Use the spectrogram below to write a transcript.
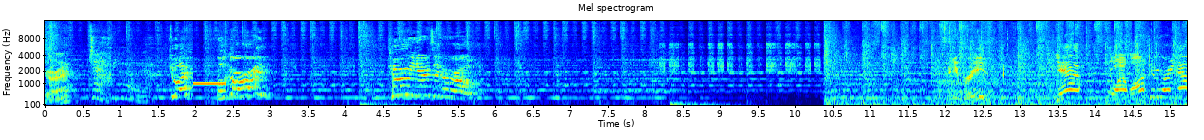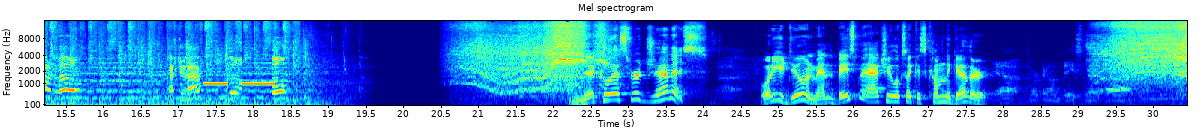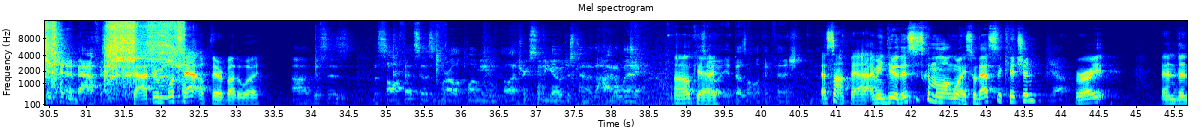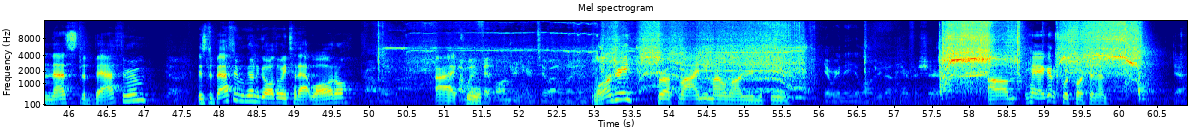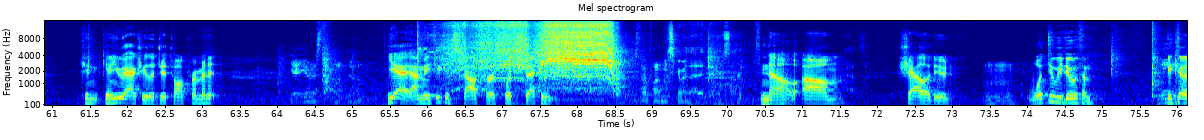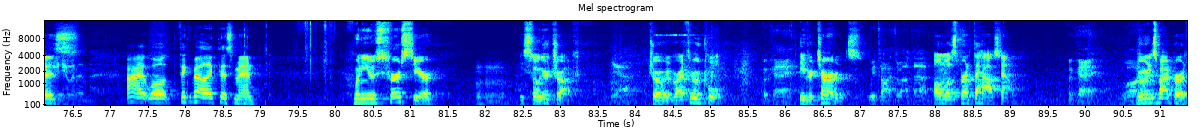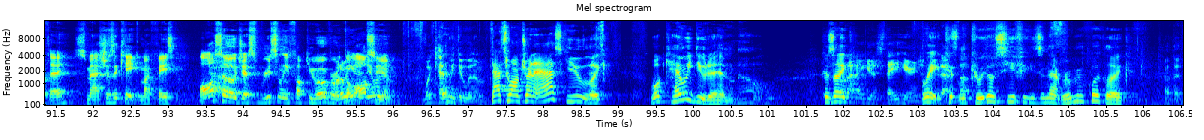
You alright? Jack, get out of there. Do I look alright? Two years in a row! Can you breathe? Yeah. Do I want to right now? No. After that little Nicholas Rugenus. What are you doing, man? The basement actually looks like it's coming together. Yeah, I'm working on basement, uh, kitchen and bathroom. Bathroom, what's that up there, by the way? Uh, this is the soffit, so this is where all the plumbing and electric's gonna go, just kind of the hideaway. Oh, So okay. it doesn't look unfinished. That's not bad. I mean, dude, this has come a long way. So that's the kitchen, Yeah. right? And then that's the bathroom. Is the bathroom going to go all the way to that wall at all? Probably. All right, cool. I might fit laundry in here too. I don't know yet. Laundry? Bro, come on. I need my own laundry machine. Yeah, we're gonna need your laundry down here for sure. Um, hey, I got a quick question then. Yeah. Can Can you actually legit talk for a minute? Yeah, you understand what I'm doing? Yeah, I mean, if you could stop for a quick second. There's no point in me screwing that in there. So. No. Um, shallow, dude. Mm-hmm. What do we do with him? Because- All right. Well, think about it like this, man. When he was first here, Mm-hmm. he stole your truck, Yeah. drove it right through a pool. Okay. He returns, We talked about that. almost burnt the house down. Okay. Well. ruins my birthday, smashes a cake in my face. Also, just recently fucked you over what with the we with lawsuit. What can we do with him? That's what I'm trying to ask you. Like, what can we do to I don't him? know. Cause I like, don't know how you gonna stay here and just do wait, can, can we go see if he's in that room real quick? Like, the-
